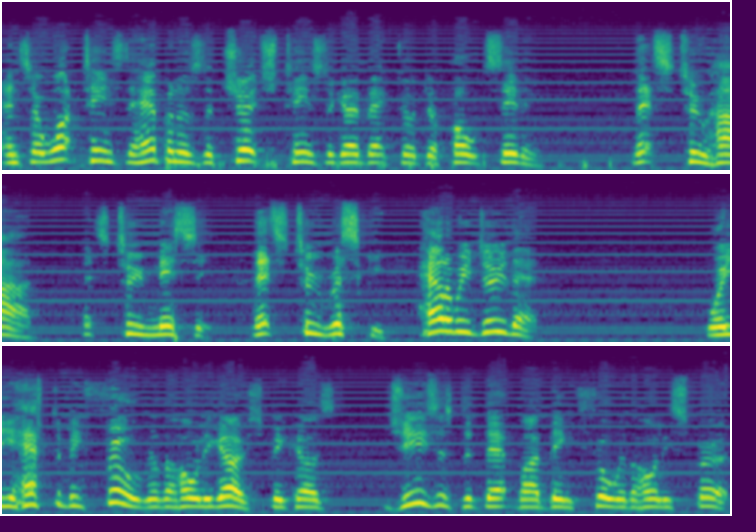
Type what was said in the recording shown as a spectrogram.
And so, what tends to happen is the church tends to go back to a default setting. That's too hard. That's too messy. That's too risky. How do we do that? Well, you have to be filled with the Holy Ghost because Jesus did that by being filled with the Holy Spirit.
